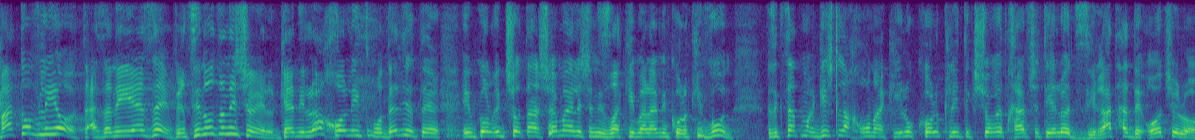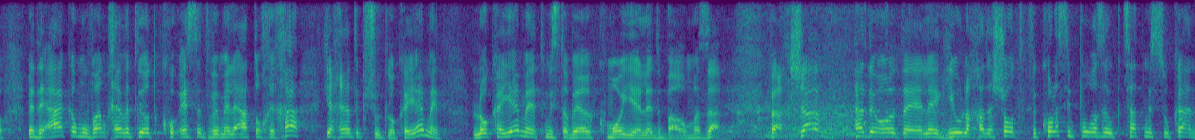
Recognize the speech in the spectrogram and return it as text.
מה טוב להיות? אז אני אהיה זה. ברצינות אני שואל, כי אני לא יכול להתמודד יותר עם כל רגשות האשם האלה שנזרקים עליי מכל כיוון. וזה קצת מרגיש לאחרונה כאילו כל כלי תקשורת חייב שתהיה לו את זירת הדעות שלו, ודעה כמובן חייבת להיות כועסת ומלאה תוכחה, כי אחרת היא פשוט לא קיימת. לא קיימת, מסתבר, כמו ילד בר מזל. ועכשיו הדעות האלה הגיעו לחדשות, וכל הסיפור הזה הוא קצת מסוכן,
